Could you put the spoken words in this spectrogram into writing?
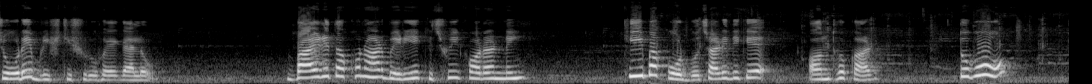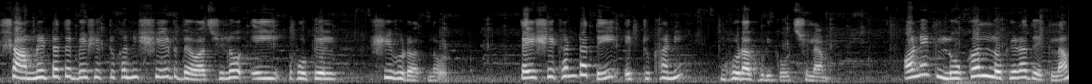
জোরে বৃষ্টি শুরু হয়ে গেল। বাইরে তখন আর বেরিয়ে কিছুই করার নেই। কী বা করব, চারিদিকে অন্ধকার। তবুও সামনেরটাতে বেশ একটুখানি শেড দেওয়া ছিল এই হোটেল শিবরত্নর তাই সেখানটাতেই একটুখানি ঘোরাঘুরি করছিলাম। অনেক লোকাল লোকেরা দেখলাম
